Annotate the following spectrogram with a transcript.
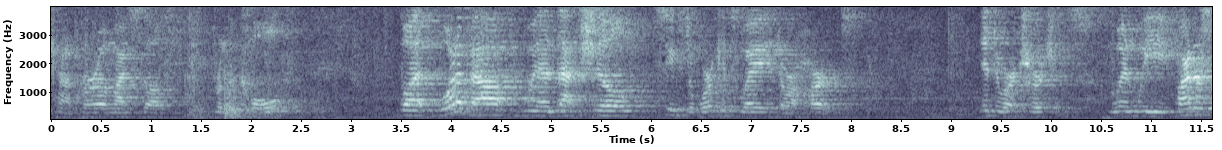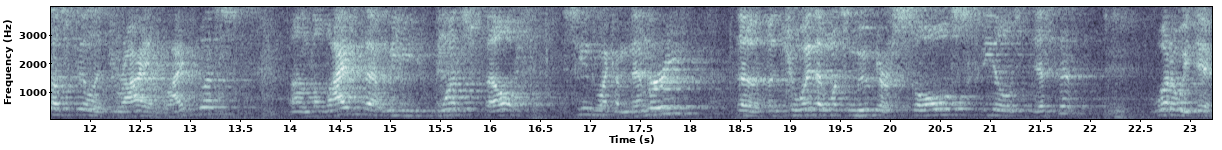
kind of burrow myself from the cold. But what about when that chill seems to work its way into our hearts, into our churches? When we find ourselves feeling dry and lifeless, um, the life that we once felt seems like a memory. The, the joy that once moved our souls feels distant. What do we do?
